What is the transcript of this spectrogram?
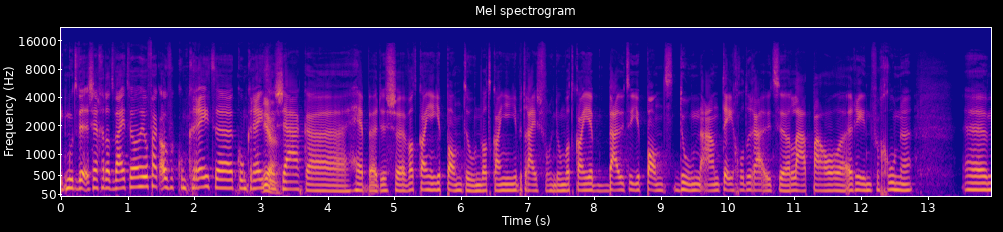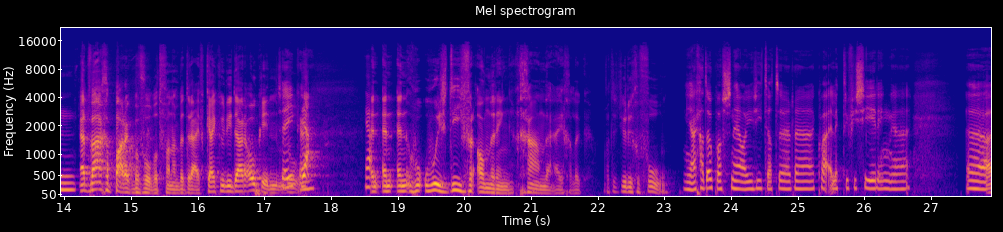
ik moet zeggen dat wij het wel heel vaak over concrete, concrete zaken hebben. Dus uh, wat kan je in je pand doen? Wat kan je in je bedrijfsvoering doen? Wat kan je buiten je pand doen aan tegel eruit, uh, laadpaal erin, vergroenen? Um, het wagenpark bijvoorbeeld van een bedrijf. Kijken jullie daar ook in? Zeker. Ja. ja. En, en, en hoe, hoe is die verandering gaande eigenlijk? Wat is jullie gevoel? Ja, het gaat ook wel snel. Je ziet dat er uh, qua elektrificering uh,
